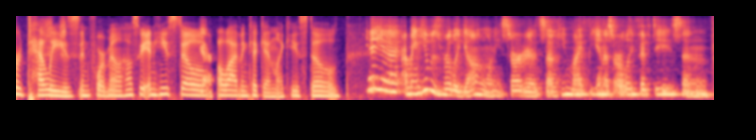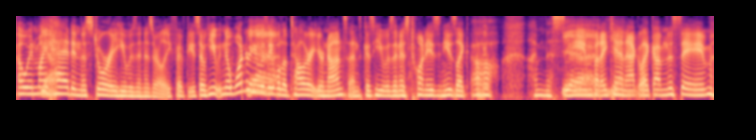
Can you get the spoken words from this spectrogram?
Fratelli's in Fort Mill. How sweet. And he's still yeah. alive and kicking. Like, he's still yeah, yeah. I mean, he was really young when he started, so he might be in his early fifties. And oh, in my yeah. head, in the story, he was in his early fifties. So he, no wonder yeah. he was able to tolerate your nonsense because he was in his twenties, and he's like, "Oh, I'm the same, but I can't act like I'm the same."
